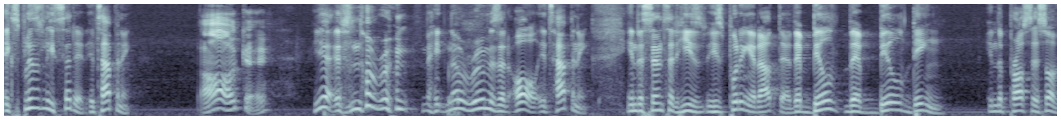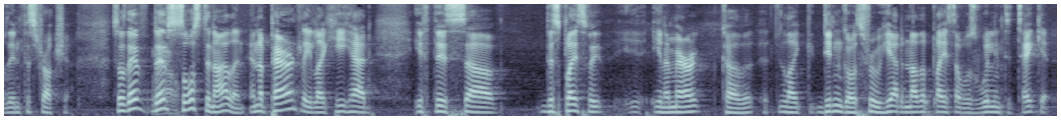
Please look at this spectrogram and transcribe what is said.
explicitly said it. It's happening. Oh, okay. Yeah, it's no room, mate. No rumors at all. It's happening, in the sense that he's he's putting it out there. They're build they're building in the process of the infrastructure. So they've they've Wow. sourced an island, and apparently, like he had, if this uh, this place for, in America like didn't go through, he had another place that was willing to take it.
